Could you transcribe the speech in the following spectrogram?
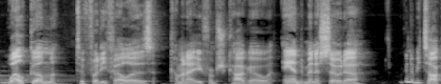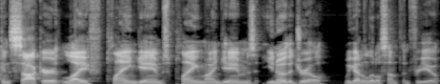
Welcome to Footy Fellas, coming at you from Chicago and Minnesota. We're going to be talking soccer, life, playing games, playing mind games. You know the drill. We got a little something for you. If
